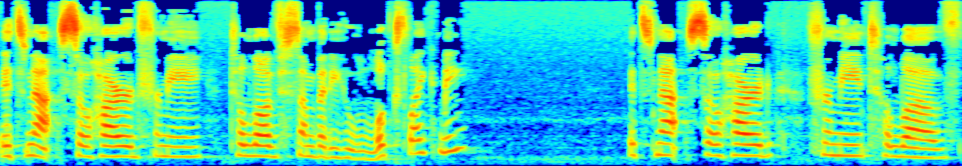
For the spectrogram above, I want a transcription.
It's not so hard for me to love somebody who looks like me. It's not so hard for me to love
